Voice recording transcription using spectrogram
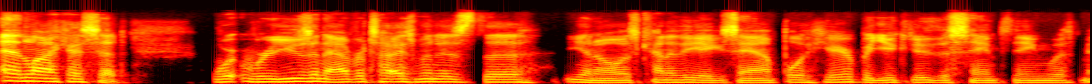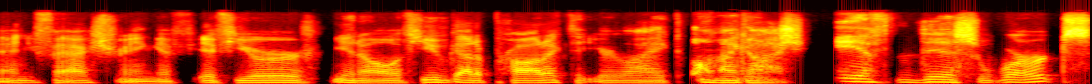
and like I said, we're, we're using advertisement as the, you know, as kind of the example here, but you could do the same thing with manufacturing. If, if you're, you know, if you've got a product that you're like, oh my gosh, if this works,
